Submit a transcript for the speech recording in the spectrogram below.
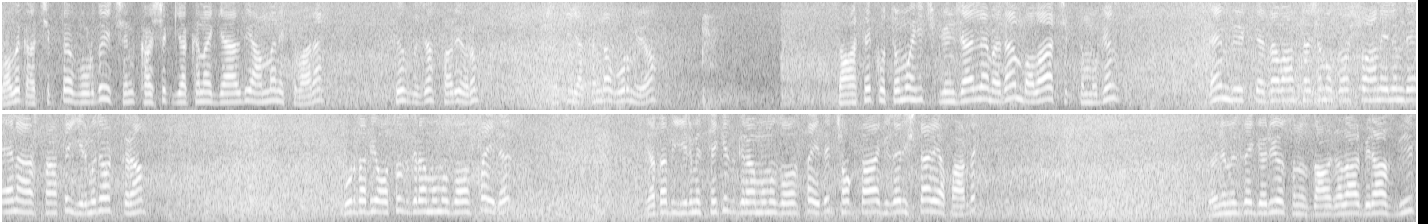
Balık açıkta vurduğu için kaşık yakına geldiği andan itibaren hızlıca sarıyorum. Çünkü yakında vurmuyor. Sahte kutumu hiç güncellemeden balığa çıktım bugün. En büyük dezavantajımız o. Şu an elimde en ağır sahte 24 gram. Burada bir 30 gramımız olsaydı ya da bir 28 gramımız olsaydı çok daha güzel işler yapardık. Önümüzde görüyorsunuz dalgalar biraz büyük.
